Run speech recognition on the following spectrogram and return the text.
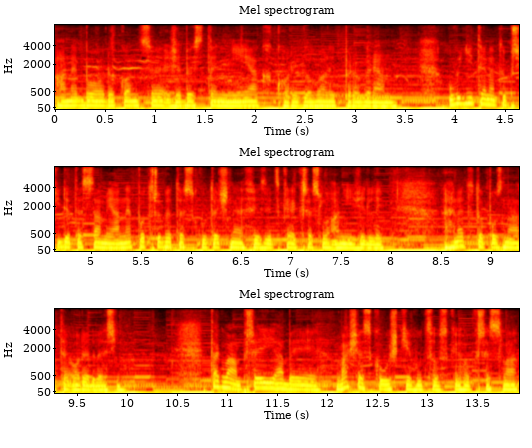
anebo dokonce, že byste nijak korigovali program. Uvidíte, na to přijdete sami a nepotřebujete skutečné fyzické křeslo ani židli. Hned to poznáte ode dveří. Tak vám přeji, aby vaše zkoušky vůcovského křesla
